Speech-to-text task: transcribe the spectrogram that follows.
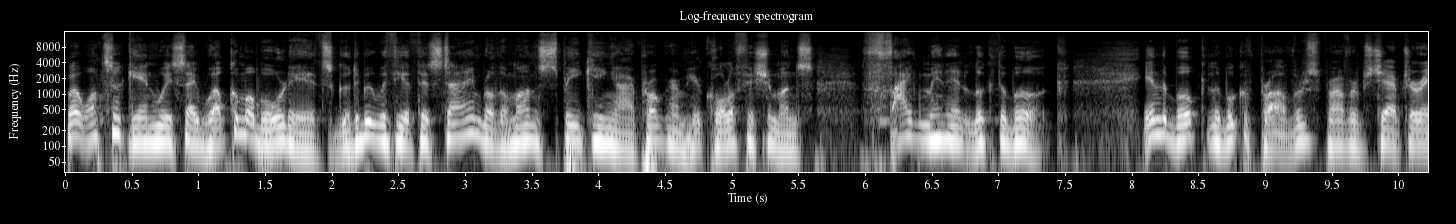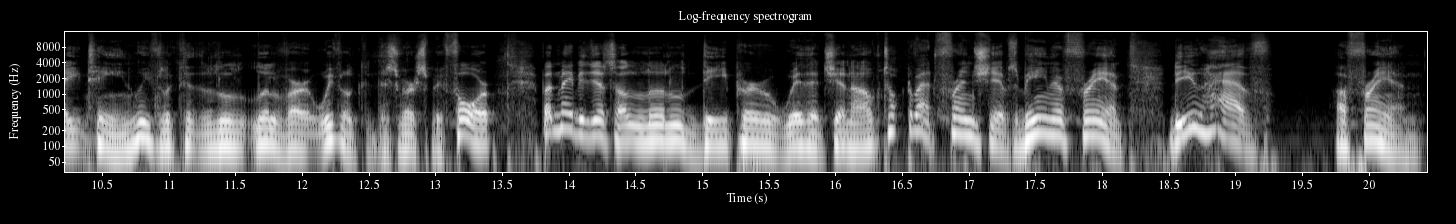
Well, once again, we say welcome aboard. It's good to be with you at this time. Brother Munn speaking. Our program here called A Fisherman's Five Minute Look at the Book. In the book, the book of Proverbs, Proverbs chapter 18, we've looked at the little, little verse, we've looked at this verse before, but maybe just a little deeper with it, you know. We've talked about friendships, being a friend. Do you have a friend?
